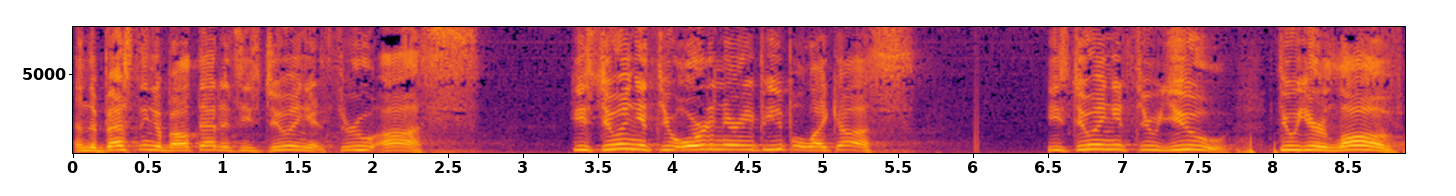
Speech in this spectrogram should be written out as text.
And the best thing about that is he's doing it through us. He's doing it through ordinary people like us. He's doing it through you, through your love,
